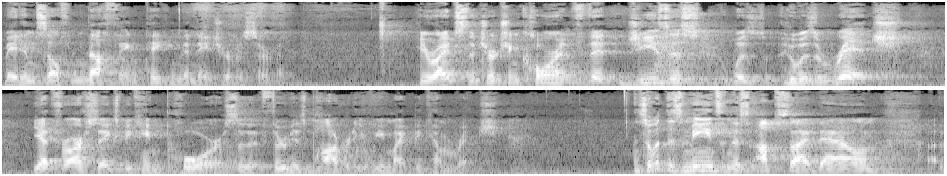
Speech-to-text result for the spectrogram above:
made himself nothing, taking the nature of a servant. He writes to the church in Corinth that Jesus, was, who was rich, yet for our sakes became poor, so that through his poverty we might become rich. And so, what this means in this upside down uh,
